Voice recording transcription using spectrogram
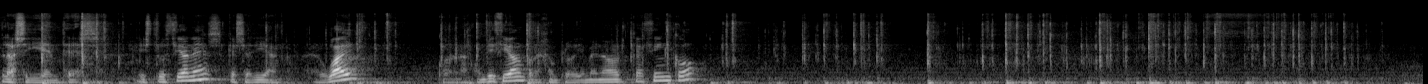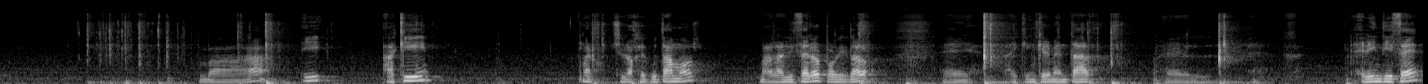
las siguientes instrucciones, que serían el while, con la condición, por ejemplo, i menor que 5, y aquí, bueno, si lo ejecutamos, va a salir ceros porque, claro, eh, hay que incrementar el, índice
